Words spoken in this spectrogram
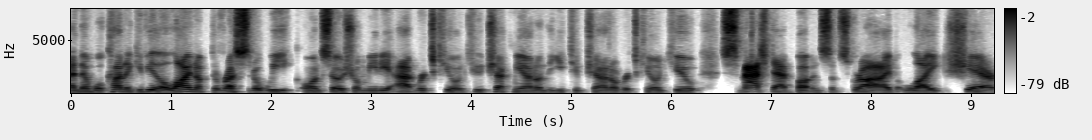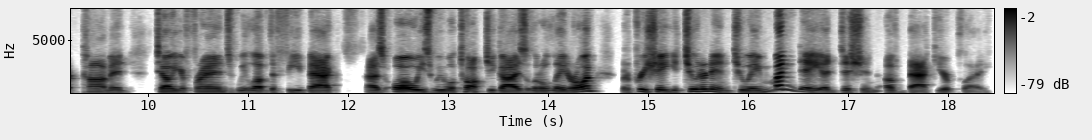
And then we'll kind of give you the lineup the rest of the week on social media at Rich Q and Q. Check me out on the YouTube channel, Rich Q and Q. Smash that button, subscribe, like, share, comment, tell your friends. We love the feedback. As always, we will talk to you guys a little later on, but appreciate you tuning in to a Monday edition of Back Your Play.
